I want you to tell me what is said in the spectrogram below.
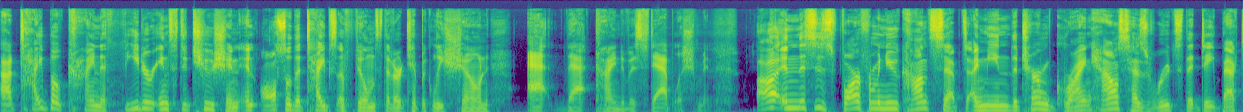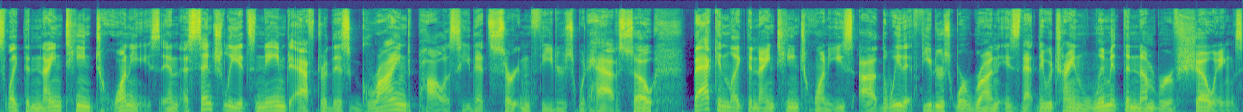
a type of kind of theater institution and also the types of films that are typically shown at that kind of establishment. Uh, and this is far from a new concept. I mean, the term grindhouse has roots that date back to like the 1920s, and essentially it's named after this grind policy that certain theaters would have. So, back in like the 1920s, uh, the way that theaters were run is that they would try and limit the number of showings,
